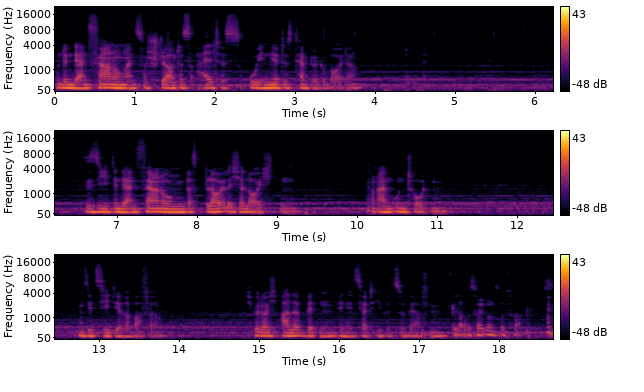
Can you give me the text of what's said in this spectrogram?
Und in der Entfernung ein zerstörtes, altes, ruiniertes Tempelgebäude. Sie sieht in der Entfernung das bläuliche Leuchten von einem Untoten. Und sie zieht ihre Waffe. Ich würde euch alle bitten, Initiative zu werfen. Blau ist halt unsere Farbe.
